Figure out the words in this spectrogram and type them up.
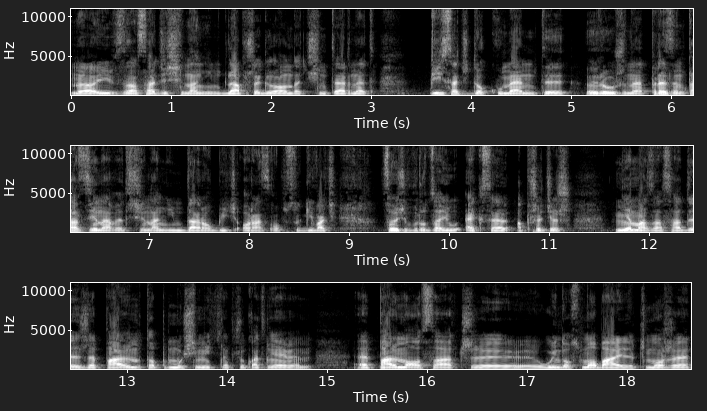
No i w zasadzie się na nim da przeglądać internet, pisać dokumenty różne, prezentacje nawet się na nim da robić oraz obsługiwać coś w rodzaju Excel, a przecież nie ma zasady, że Palm Top musi mieć na przykład, nie wiem, e, Palmosa, czy Windows Mobile, czy może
